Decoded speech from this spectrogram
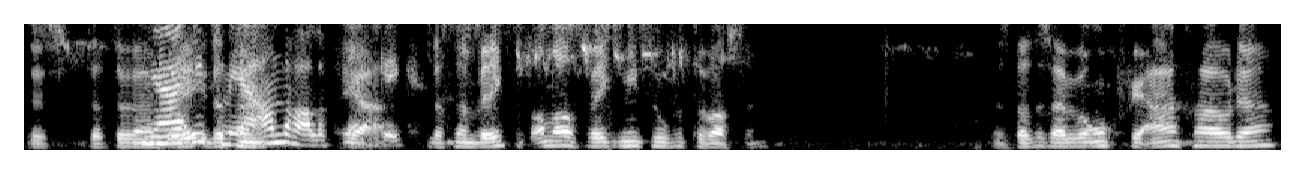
Dus dat we een ja, week, iets dat meer, we een- anderhalf denk ja, ik. dat we een week tot anderhalf week niet hoeven te wassen. Dus dat is, hebben we ongeveer aangehouden.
